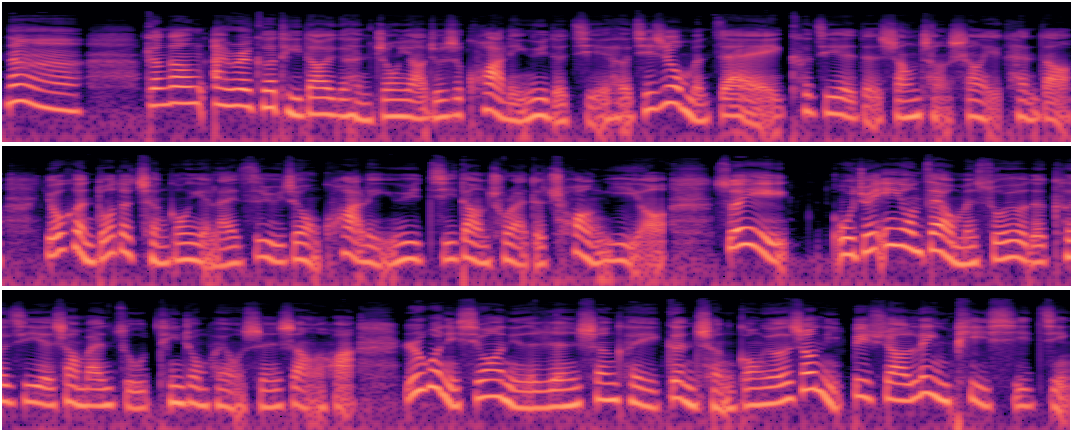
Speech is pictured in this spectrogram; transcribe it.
那刚刚艾瑞克提到一个很重要，就是跨领域的结合。其实我们在科技业的商场上也看到，有很多的成功也来自于这种跨领域激荡出来的创意哦，所以。我觉得应用在我们所有的科技业上班族听众朋友身上的话，如果你希望你的人生可以更成功，有的时候你必须要另辟蹊径。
